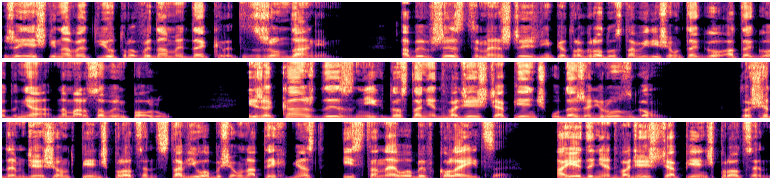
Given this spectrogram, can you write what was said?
że jeśli nawet jutro wydamy dekret z żądaniem, aby wszyscy mężczyźni Piotrogrodu stawili się tego a tego dnia na marsowym polu i że każdy z nich dostanie 25 uderzeń rózgą, to 75% stawiłoby się natychmiast i stanęłoby w kolejce, a jedynie 25%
